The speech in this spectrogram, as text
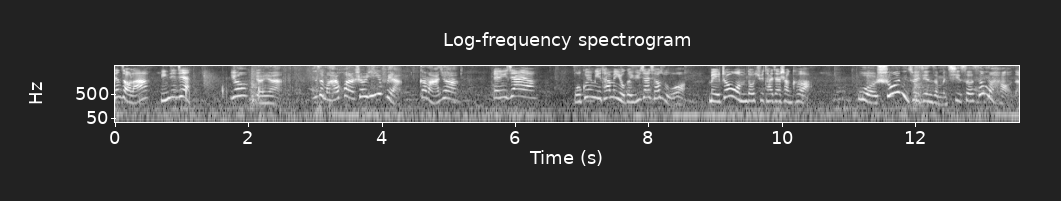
先走了啊，明天见。哟，圆圆，你怎么还换了身衣服呀？干嘛去啊？练瑜伽呀。我闺蜜她们有个瑜伽小组，每周我们都去她家上课。我说你最近怎么气色这么好呢？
